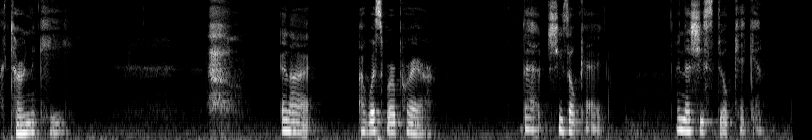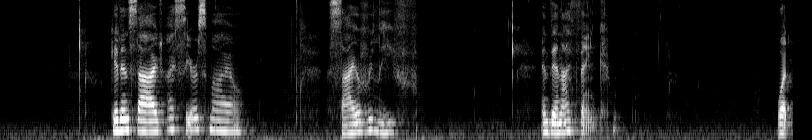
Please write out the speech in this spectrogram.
I turn the key, and I, I whisper a prayer that she's okay and that she's still kicking. Get inside, I see her smile, sigh of relief, and then I think, what,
